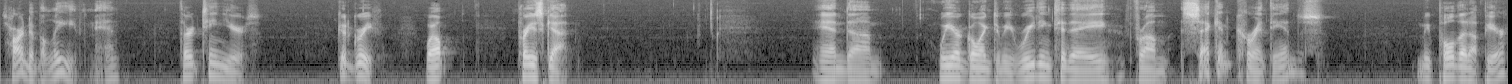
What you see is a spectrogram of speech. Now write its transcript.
It's hard to believe, man. 13 years. Good grief. Well, praise God. And um, we are going to be reading today from Second Corinthians. Let me pull that up here.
